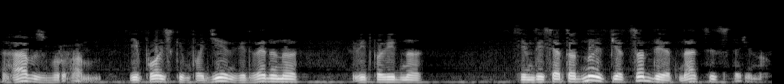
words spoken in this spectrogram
Габсбургам і польським подіям відведено відповідно 71 519 сторінок.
